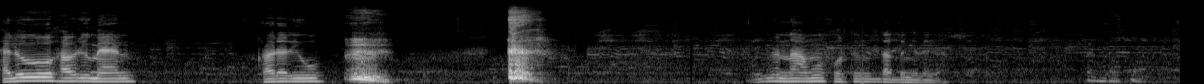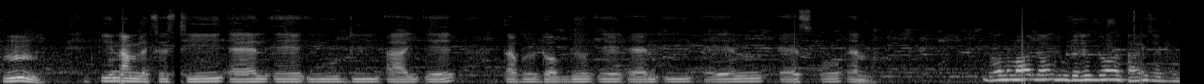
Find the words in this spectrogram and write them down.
hello how are you man how are you এগুলো নামও পড়তে দাঁত ভেঙে দেখা হুম কি নাম লেখছে C L A U D I A তারপরে W A N E N S O N যখন মা যখন দু দেশের দোকানে থাকি সেদিন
